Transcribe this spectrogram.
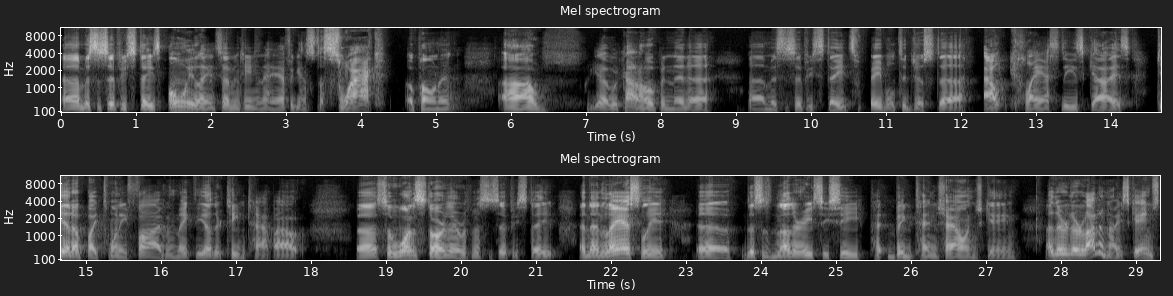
Uh, Mississippi State's only laying 17 and a half against a SWAC opponent. Uh, yeah, we're kind of hoping that uh, uh, Mississippi State's able to just uh, outclass these guys, get up by 25, and make the other team tap out. Uh, so one star there with Mississippi State. And then lastly, this is another ACC Big Ten Challenge game. Uh, there, there are a lot of nice games.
